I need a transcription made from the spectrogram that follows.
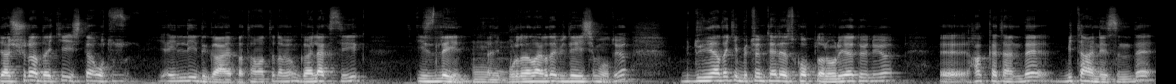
ya şuradaki işte 30 50 idi galiba tam hatırlamıyorum. Galaksiyi izleyin. Hmm. Hani buralarda bir değişim oluyor. Dünyadaki bütün teleskoplar oraya dönüyor. Ee, hakikaten de bir tanesinde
